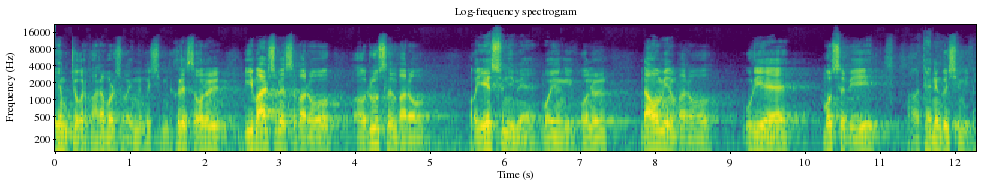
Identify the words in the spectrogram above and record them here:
영적으로 바라볼 수가 있는 것입니다. 그래서 오늘 이 말씀에서 바로 어, 루스는 바로 어, 예수님의 모형이고 오늘 나오미는 바로 우리의 모습이 어, 되는 것입니다.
